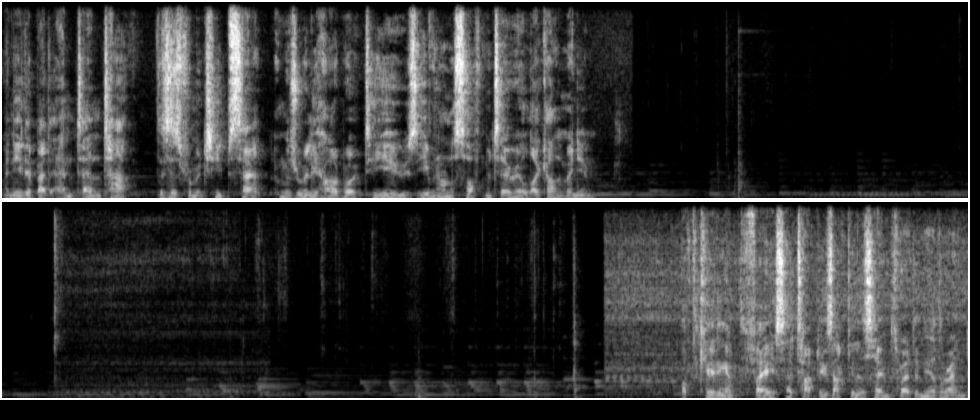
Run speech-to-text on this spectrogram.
I need a better M10 tap. This is from a cheap set and was really hard work to use even on a soft material like aluminium. After cleaning up the face, I tapped exactly the same thread in the other end.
